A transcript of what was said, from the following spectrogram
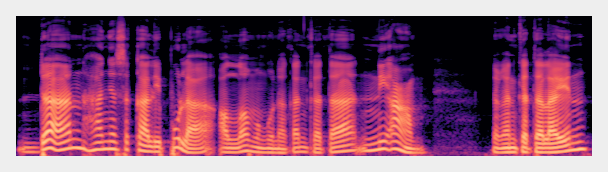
Dan hanya sekali pula Allah menggunakan kata ni'am. Dengan kata lain,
